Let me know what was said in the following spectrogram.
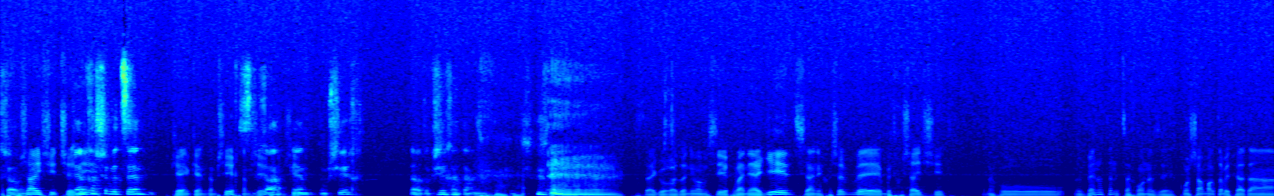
ותחושה אישית שלי, כן חשוב לציין, כן, כן, תמשיך, תמשיך, סליחה. כן, תמשיך. לא, תמשיך אתה. אני- סגור, אז אני ממשיך, ואני אגיד שאני חושב אה, בתחושה אישית, אנחנו הבאנו את הניצחון הזה, כמו שאמרת בתחילת ה...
